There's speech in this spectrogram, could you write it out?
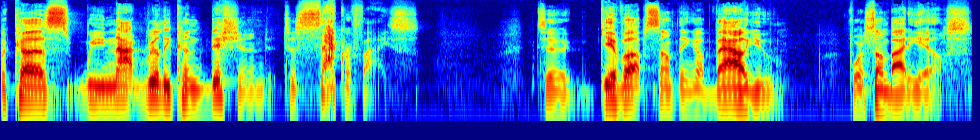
because we're not really conditioned to sacrifice, to give up something of value for somebody else.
